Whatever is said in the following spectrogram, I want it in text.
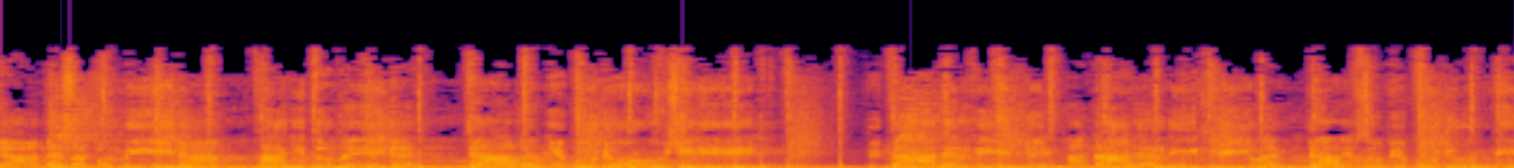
Já nezapomínám, ani to nejde, dál ve mně budou žít. Ty nádherný dny a nádherný chvíle, dál je v sobě budu mít.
